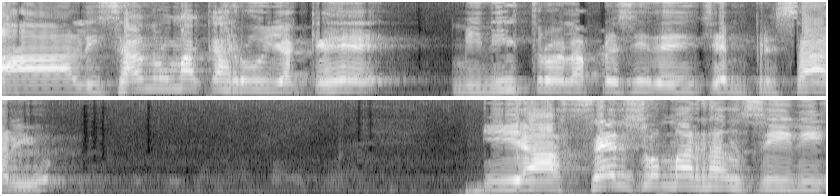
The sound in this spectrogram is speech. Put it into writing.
a Lisandro Macarrulla, que es ministro de la presidencia, empresario, y a Celso Marrancini,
